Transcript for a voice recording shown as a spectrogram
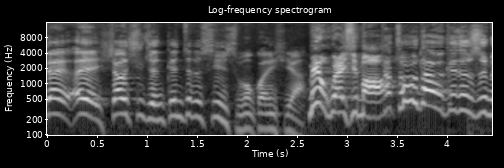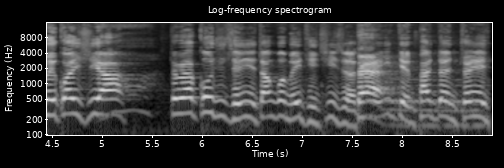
对，而且萧旭晨跟这个事情什么关系啊？没有关系吗？他从头到尾跟这个事没关系啊，对吧？过去曾经也当过媒体记者，对，一点判断专业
